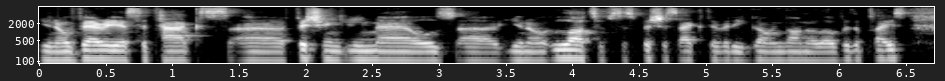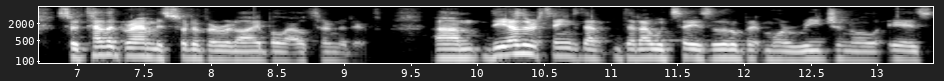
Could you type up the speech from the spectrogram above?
you know various attacks, uh, phishing emails, you know lots of suspicious activity going on all over the place. So Telegram is sort of a reliable alternative. Um, the other thing that that I would say is a little bit more regional is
